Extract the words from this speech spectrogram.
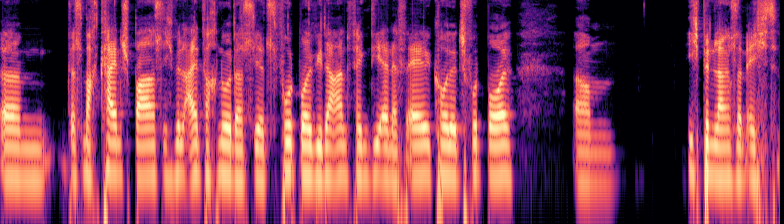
Ähm, das macht keinen Spaß. Ich will einfach nur, dass jetzt Football wieder anfängt, die NFL, College Football. Ähm, ich bin langsam echt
